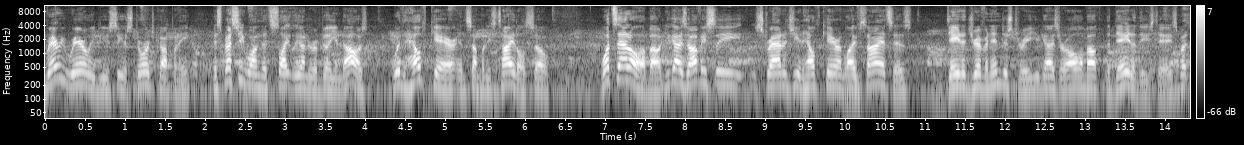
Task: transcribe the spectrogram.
very rarely do you see a storage company, especially one that's slightly under a billion dollars, with healthcare in somebody's title. So what's that all about? You guys obviously, strategy in healthcare and life sciences, data-driven industry, you guys are all about the data these days, but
